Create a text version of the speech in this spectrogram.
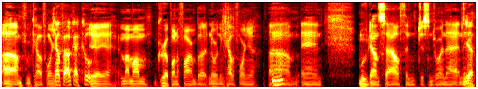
Uh, I'm from California. California. Okay, cool. Yeah, yeah. And my mom grew up on a farm, but Northern California, mm-hmm. um, and moved down south and just enjoying that. And yeah.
